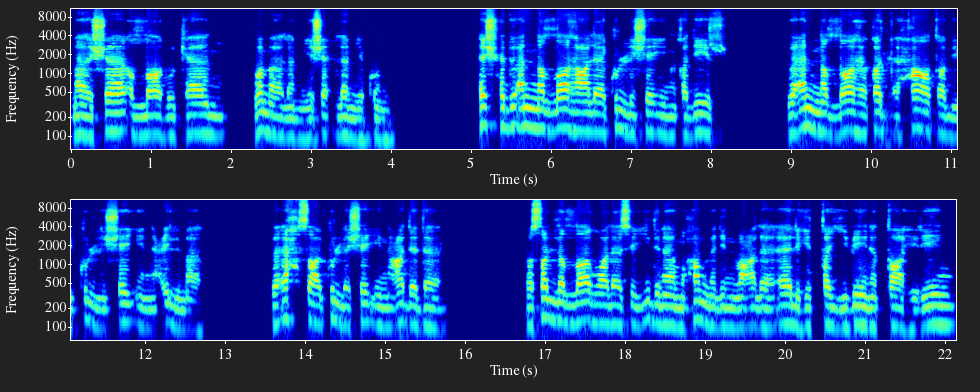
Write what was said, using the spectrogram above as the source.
ما شاء الله كان وما لم يشأ لم يكن. أشهد أن الله على كل شيء قدير وأن الله قد أحاط بكل شيء علما وأحصى كل شيء عددا. وصلى الله على سيدنا محمد وعلى آله الطيبين الطاهرين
